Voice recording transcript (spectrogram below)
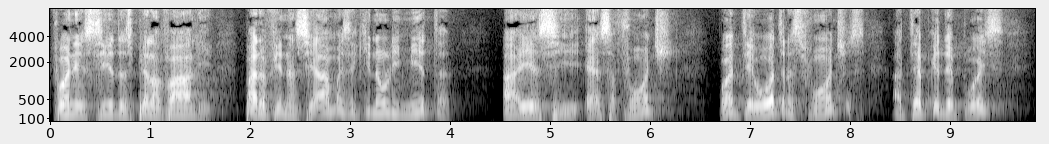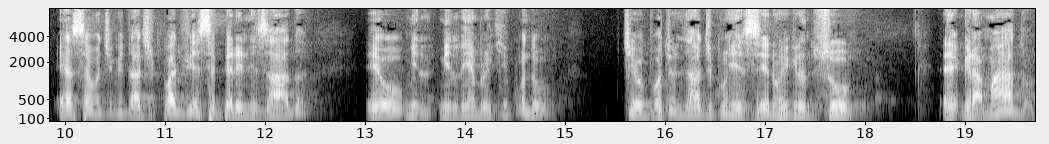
fornecidas pela Vale para financiar, mas aqui não limita a esse, essa fonte pode ter outras fontes, até porque depois essa é uma atividade que pode vir a ser perenizada. Eu me, me lembro aqui, quando tive a oportunidade de conhecer no Rio Grande do Sul é, Gramado,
